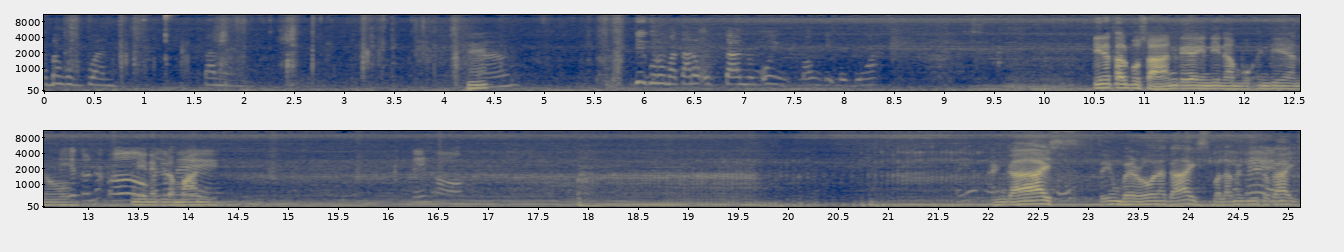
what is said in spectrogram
Tabang kugpuan. Tanong. Hmm? Ha? Di guro matarong og tanom uy, mao di mo bunga. Tinatalbusan, kaya hindi na, bu- hindi ano, Ay, ito na, oh. Hindi naglaman. Then, oh. Ayan guys, ito yung Verona guys. Palamig dito guys.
